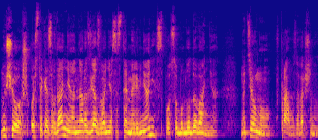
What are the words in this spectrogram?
Ну що ж, ось таке завдання на розв'язування системи рівнянь способом додавання. На цьому вправу завершено.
